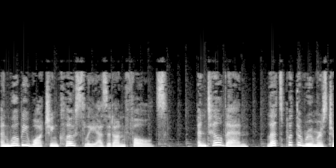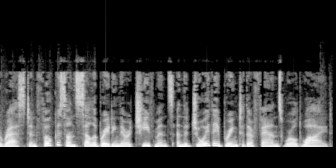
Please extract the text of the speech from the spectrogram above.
and we'll be watching closely as it unfolds. Until then, let's put the rumors to rest and focus on celebrating their achievements and the joy they bring to their fans worldwide.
